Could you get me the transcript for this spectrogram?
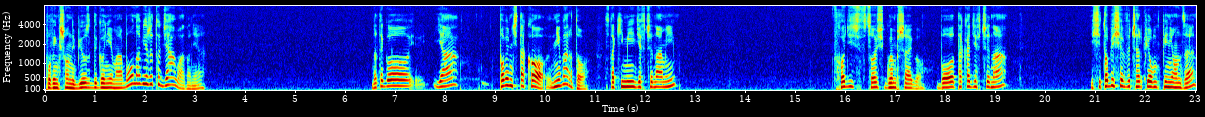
powiększony biust, gdy go nie ma, bo ona wie, że to działa, no nie? Dlatego ja powiem ci tak o, nie warto z takimi dziewczynami wchodzić w coś głębszego, bo taka dziewczyna, jeśli tobie się wyczerpią pieniądze,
